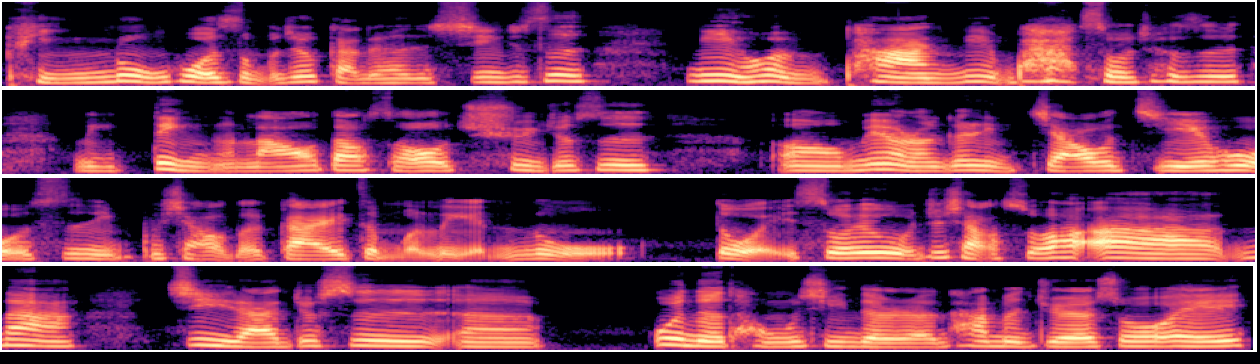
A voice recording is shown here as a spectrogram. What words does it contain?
评论或者什么，就感觉很新，就是你也会很怕，你也怕说就是你定了，然后到时候去就是嗯没有人跟你交接，或者是你不晓得该怎么联络，对，所以我就想说啊，那既然就是嗯。问了同行的人，他们觉得说，诶，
